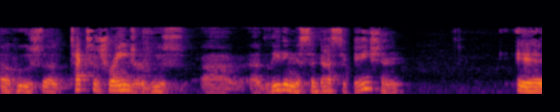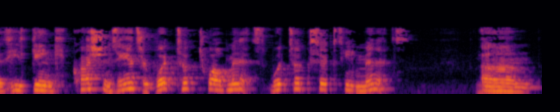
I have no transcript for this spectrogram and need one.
uh, who's a Texas Ranger, who's uh, leading this investigation, is he's getting questions answered. What took 12 minutes? What took 16 minutes? Um,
